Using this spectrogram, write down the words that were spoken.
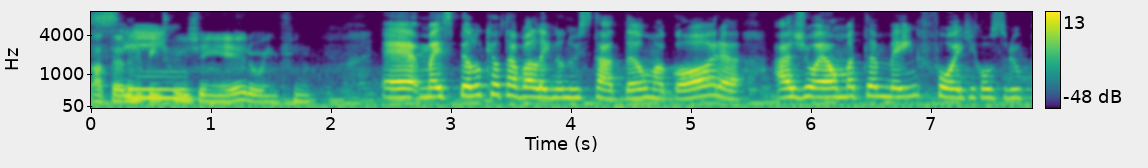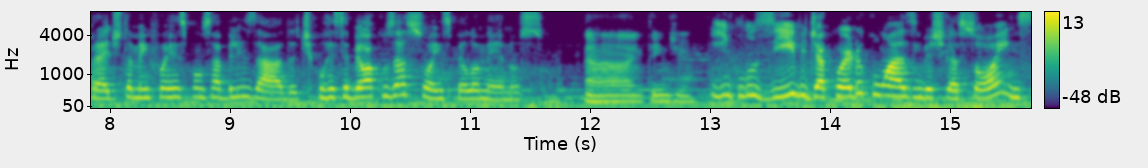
Até Sim. de repente o um engenheiro, enfim. É, mas pelo que eu tava lendo no Estadão agora, a Joelma também foi, que construiu o prédio, também foi responsabilizada. Tipo, recebeu acusações, pelo menos. Ah, entendi. Inclusive, de acordo com as investigações,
